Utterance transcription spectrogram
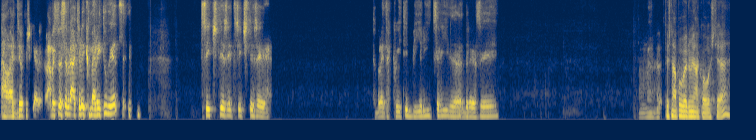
Ale Ok. okay. počkej, aby jsme se vrátili k meritu věci. 3-4, 3-4. To byly takový ty bílý celý dre- drezy. Chceš nápovědu nějakou ještě?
